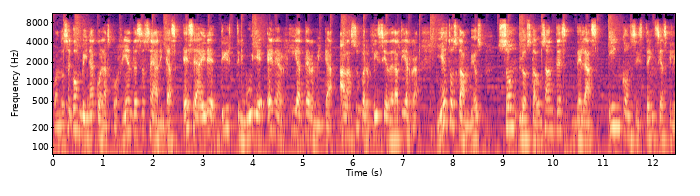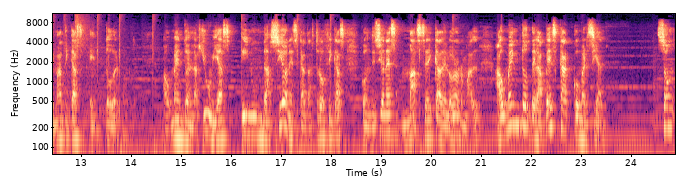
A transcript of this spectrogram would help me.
Cuando se combina con las corrientes oceánicas, ese aire distribuye energía térmica a la superficie de la Tierra y estos cambios son los causantes de las inconsistencias climáticas en todo el mundo. Aumento en las lluvias, inundaciones catastróficas, condiciones más secas de lo normal, aumento de la pesca comercial. Son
